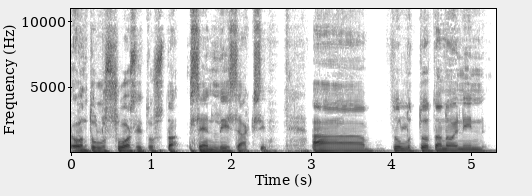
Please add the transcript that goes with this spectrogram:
on tullut suositusta sen lisäksi. Ää, tullut tuota noin niin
